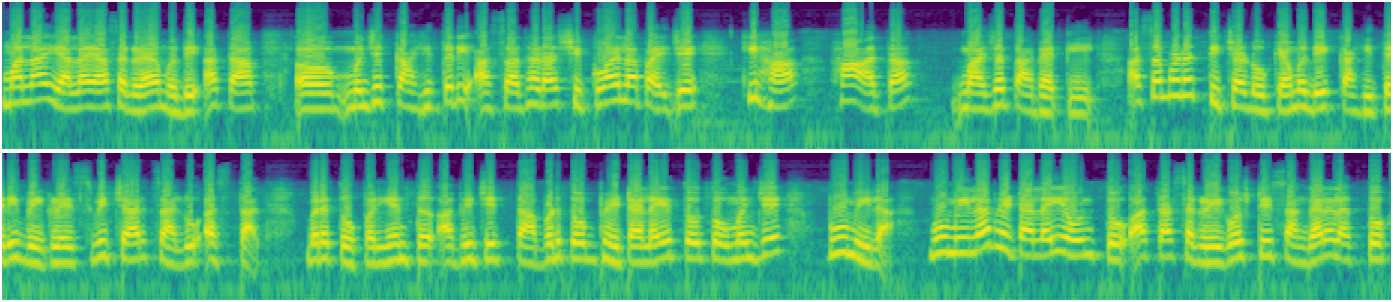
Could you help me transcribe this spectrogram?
मला याला या सगळ्यामध्ये आता म्हणजे काहीतरी असा धडा शिकवायला पाहिजे की हा हा आता माझ्या ताब्यात येईल. असं म्हणत तिच्या डोक्यामध्ये काहीतरी वेगळेच विचार चालू असतात. बरं तोपर्यंत अभिजित ताबडतोब भेटायला येतो. तो म्हणजे भूमीला. भूमीला भेटायला येऊन तो आता सगळे गोष्टी सांगायला लागतो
